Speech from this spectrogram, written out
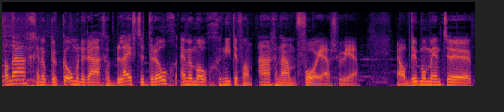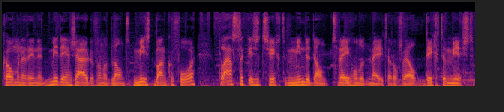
Vandaag en ook de komende dagen blijft het droog... en we mogen genieten van aangenaam voorjaarsverweer. Nou, op dit moment uh, komen er in het midden en zuiden van het land mistbanken voor. Plaatselijk is het zicht minder dan 200 meter, ofwel dichte mist.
